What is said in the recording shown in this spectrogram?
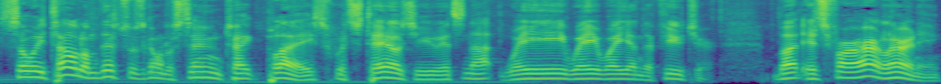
So he told them this was going to soon take place, which tells you it's not way, way, way in the future, but it's for our learning.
